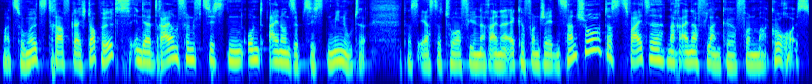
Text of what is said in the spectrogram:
Mats Hummels traf gleich doppelt in der 53. und 71. Minute. Das erste Tor fiel nach einer Ecke von Jaden Sancho, das zweite nach einer Flanke von Marco Reus.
